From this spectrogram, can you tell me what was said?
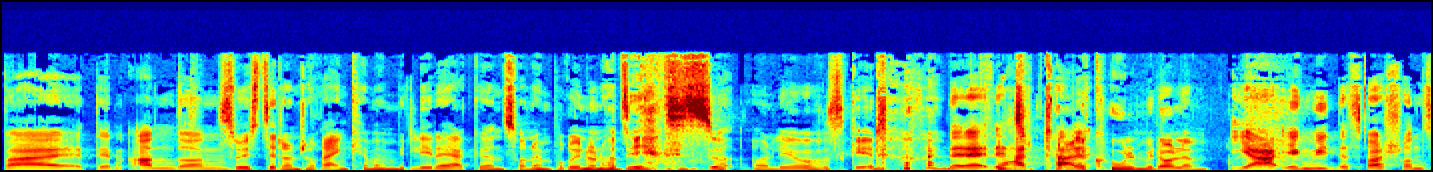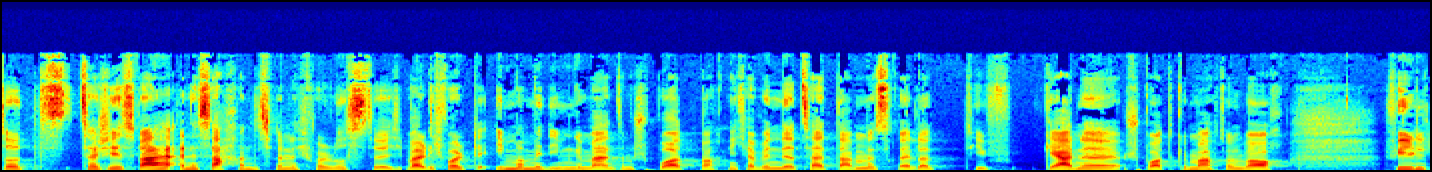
bei den anderen, so ist der dann schon reingekommen mit Lederjacke und Sonnenbrühen und hat sich gesagt, so, oh Leo, was geht? der, der hat Total keine, cool mit allem. ja, irgendwie, das war schon so, das, zum Beispiel, es war eine Sache, und das fand ich voll lustig, weil ich wollte immer mit ihm gemeinsam Sport machen. Ich habe in der Zeit damals relativ gerne Sport gemacht und war auch viel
